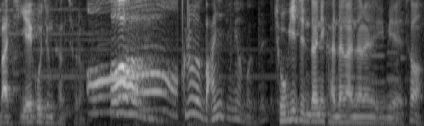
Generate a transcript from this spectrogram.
마치 예고 증상처럼. 어. 그러면 많이 중요한 건데. 조기 진단이 가능하다는 의미에서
